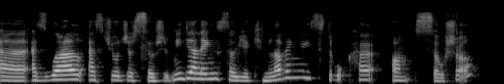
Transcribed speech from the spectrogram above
uh, as well as Georgia's social media links. So you can lovingly stalk her on social.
